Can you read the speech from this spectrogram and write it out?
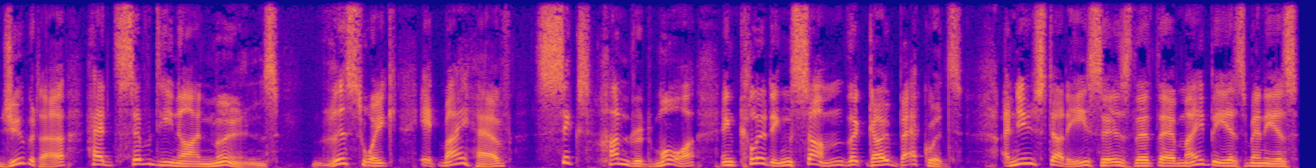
Jupiter had 79 moons. This week, it may have 600 more, including some that go backwards. A new study says that there may be as many as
